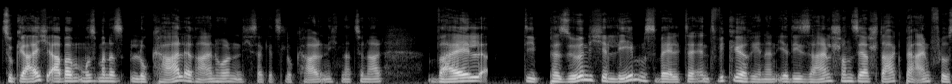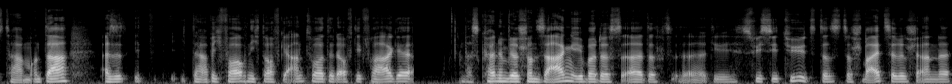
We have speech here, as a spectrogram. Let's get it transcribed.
Zugleich aber muss man das Lokale reinholen, und ich sage jetzt lokal, nicht national, weil die persönliche Lebenswelt der Entwicklerinnen ihr Design schon sehr stark beeinflusst haben. Und da, also da habe ich vorher auch nicht darauf geantwortet, auf die Frage, was können wir schon sagen über das, äh, das äh, die Swissitude, das, das Schweizerische an der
